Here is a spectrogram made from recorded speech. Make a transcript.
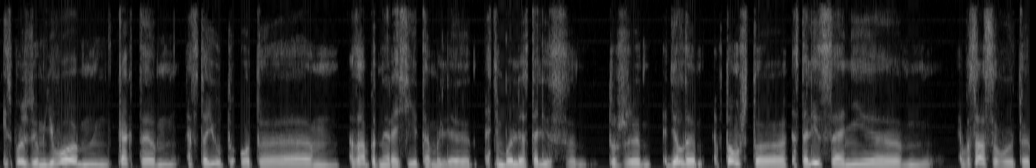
используем его, как-то отстают от э, Западной России там или, а тем более столиц. Тут же дело в том, что столицы, они м, высасывают э,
